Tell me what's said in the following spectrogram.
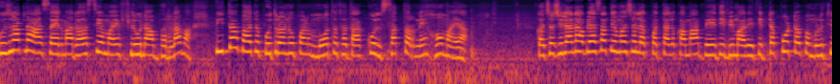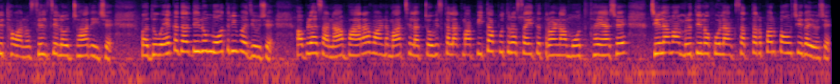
ગુજરાતના આ શહેરમાં રહસ્યમય ફ્લૂના ભરડામાં પિતા બાદ પુત્રનું પણ મોત થતાં કુલ સત્તરને હોમાયા. કચ્છ જિલ્લાના અબડાસા તેમજ લખપત તાલુકામાં ભેદી બીમારીથી ટપોટપ મૃત્યુ થવાનો સિલસિલો જારી છે. વધુ એક દર્દીનું મોત નિપજ્યું છે. અબડાસાના ભારાવાંડમાં છેલ્લા ચોવીસ કલાકમાં પિતા પુત્ર સહિત ત્રણના મોત થયા છે. જિલ્લામાં મૃત્યુનો કુલ આંક સત્તર પર પહોંચી ગયો છે.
